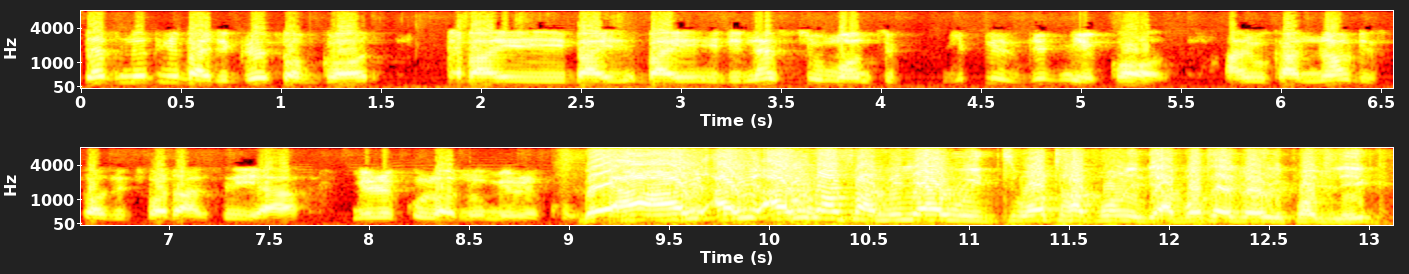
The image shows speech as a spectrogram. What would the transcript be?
Definitely, by the grace of God, by by by the next two months, please give me a call, and we can now discuss it further and say, yeah, miracle or no miracle. But are, are, you- are, you, not familiar with what happened in the aborted republic?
